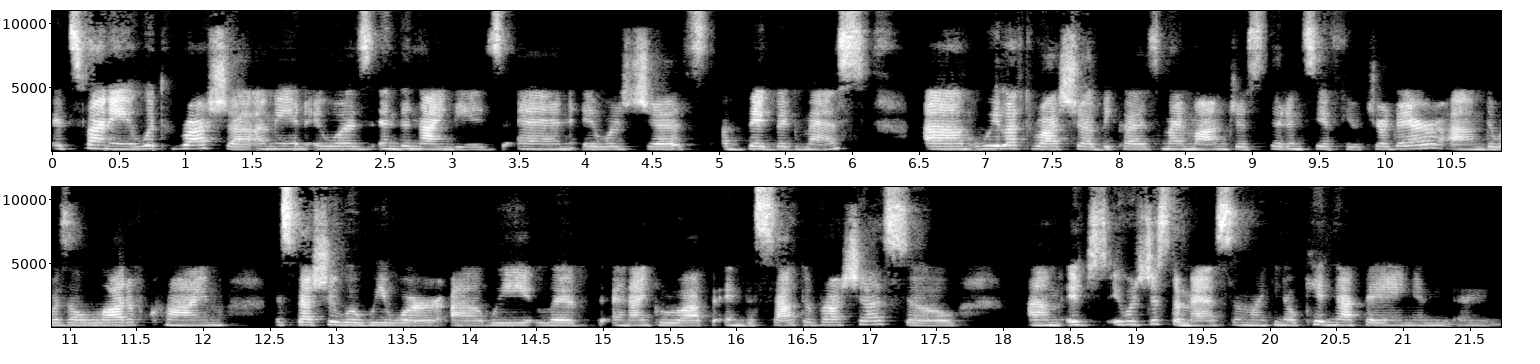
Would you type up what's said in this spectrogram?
it's funny with Russia. I mean, it was in the 90s and it was just a big, big mess. Um, we left Russia because my mom just didn't see a future there. Um, there was a lot of crime, especially where we were. Uh, we lived and I grew up in the south of Russia. So um, it it was just a mess and like you know kidnapping and and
